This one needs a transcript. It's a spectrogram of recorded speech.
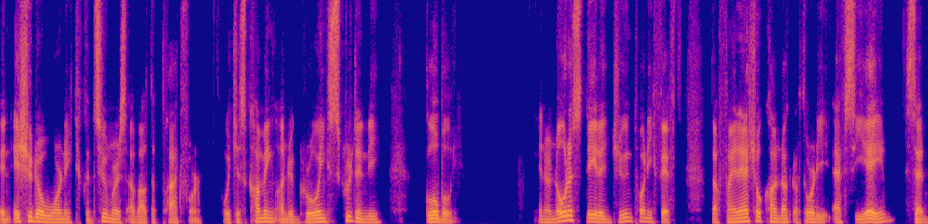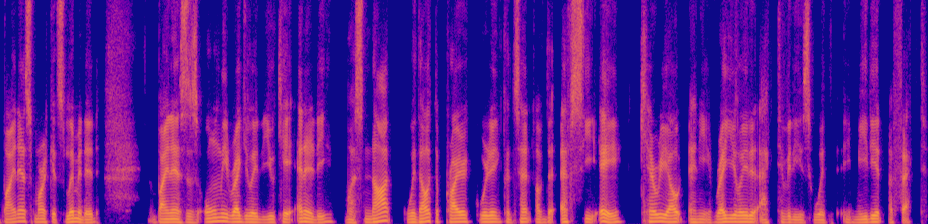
and issued a warning to consumers about the platform, which is coming under growing scrutiny globally. In a notice dated June 25th, the Financial Conduct Authority FCA said Binance Markets Limited, Binance's only regulated UK entity, must not, without the prior written consent of the FCA, carry out any regulated activities with immediate effect.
